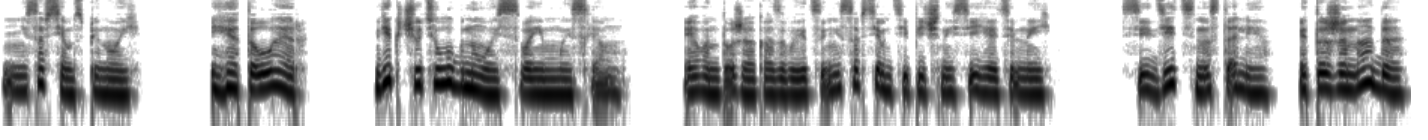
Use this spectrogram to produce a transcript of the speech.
Не совсем спиной. И это Лэр. Вик чуть улыбнулась своим мыслям. Эван тоже, оказывается, не совсем типичный сиятельный. Сидеть на столе — это же надо.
